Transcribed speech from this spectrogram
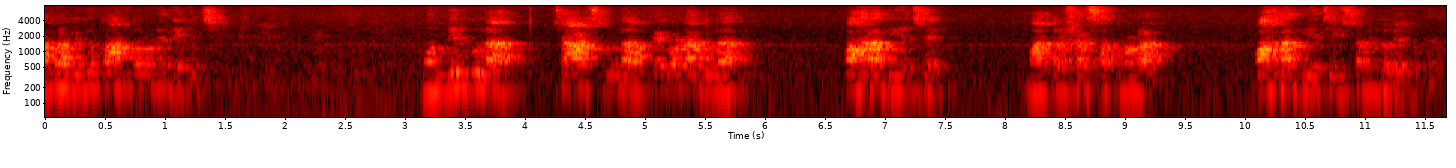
আমরা বিগত আন্দোলনে দেখেছি, মন্দিরগুলা, চার্চগুলা, পেগোডাগুলা পাহারা দিয়েছে, মাদ্রাসার ছাত্ররা পাহারা দিয়েছে ইসলামী দলের লোকেরা।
